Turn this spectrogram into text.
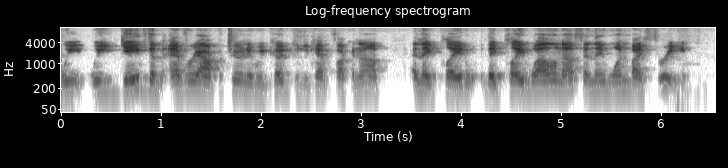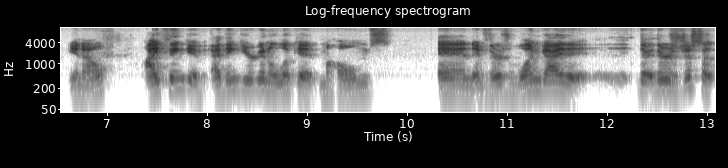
we we gave them every opportunity we could because we kept fucking up, and they played they played well enough, and they won by three. You know, I think if I think you're gonna look at Mahomes, and if there's one guy that there, there's just a,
